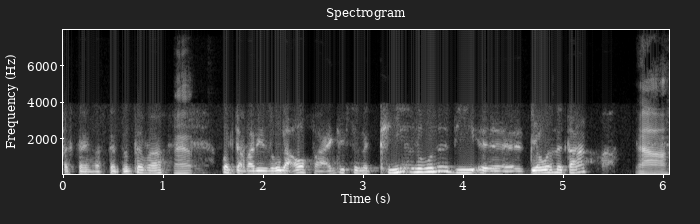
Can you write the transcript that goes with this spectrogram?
weiß gar nicht, was der dritte war. Ja. Und da war die Sohle auch, war eigentlich so eine Clear-Sohle, die äh, Glow in the Dark war. Ja,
